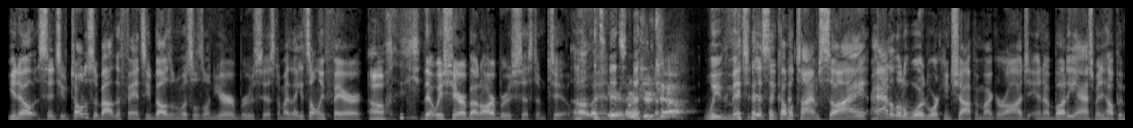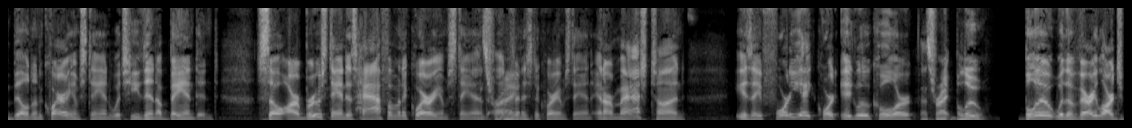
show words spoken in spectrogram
You know, since you've told us about the fancy bells and whistles on your brew system, I think it's only fair Oh, that we share about our brew system too. Oh, let's And hear So that. do tell. We've mentioned this a couple times. So I had a little woodworking shop in my garage, and a buddy asked me to help him build an aquarium stand, which he then abandoned. So our brew stand is half of an aquarium stand, That's right. unfinished aquarium stand, and our mash tun is a 48 quart igloo cooler, that's right. Blue. Blue with a very large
